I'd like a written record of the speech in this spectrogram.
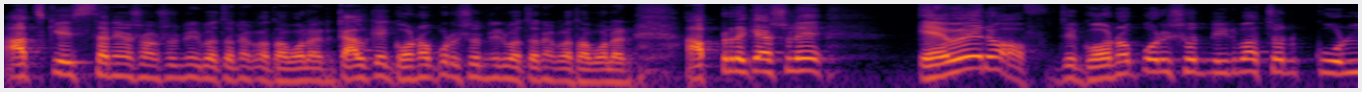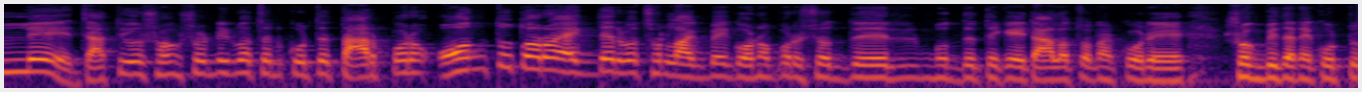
আজকে স্থানীয় সংসদ নির্বাচনের কথা বলেন, কালকে গণপরিষদ নির্বাচনের কথা বলেন। আপনারা কি আসলে অ্যাওয়ার অফ যে গণপরিষদ নির্বাচন করলে, জাতীয় সংসদ নির্বাচন করতে তারপর অন্ততর এক দেড় বছর লাগবে গণপরিষদের মধ্যে থেকে এটা আলোচনা করে, সংবিধানে কটু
